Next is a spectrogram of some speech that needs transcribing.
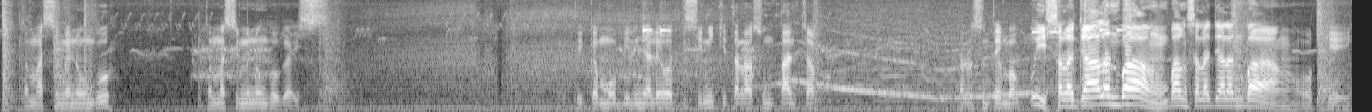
Kita masih menunggu. Kita masih menunggu, guys. Ketika mobilnya lewat di sini, kita langsung tancap. Langsung tembak. Wih, salah jalan, Bang. Bang, salah jalan, Bang. Oke.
